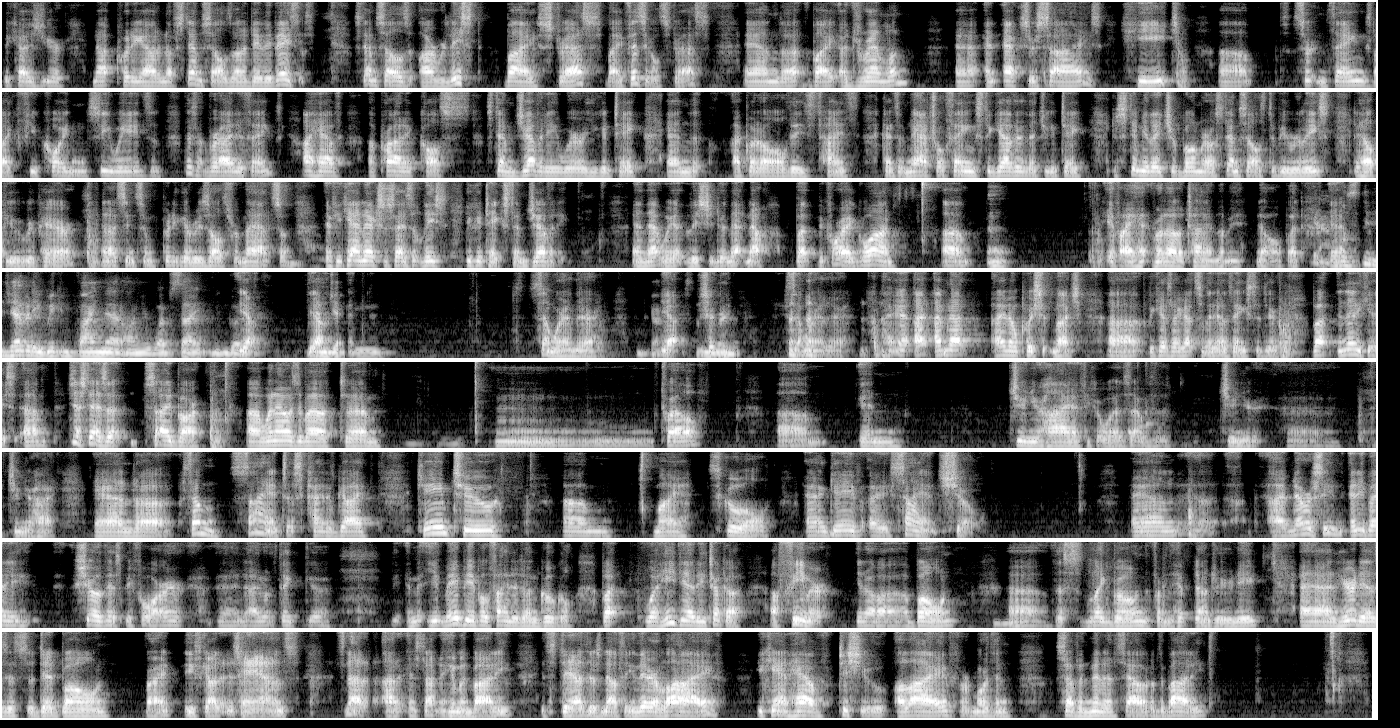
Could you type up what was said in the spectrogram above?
because you're not putting out enough stem cells on a daily basis. Stem cells are released by stress, by physical stress, and uh, by adrenaline uh, and exercise, heat, uh, certain things like fucoidan seaweeds, and there's a variety of things. I have a product called Stemgevity where you can take and I put all these kinds, kinds of natural things together that you can take to stimulate your bone marrow stem cells to be released to help you repair. And I've seen some pretty good results from that. So if you can't exercise, at least you can take Stemgevity. And that way, at least you're doing that. Now, but before I go on, um, if I run out of time, let me know. But yeah, yeah. well, Stemgevity, we can find that on your website. We can go yeah, yeah, somewhere in there. Okay. Yeah, should be somewhere in there. I, am not. I don't push it much uh, because I got so many other things to do. But in any case, um, just as a sidebar, uh, when I was about um, mm, 12 um, in junior high, I think it was. I was a junior uh, junior high. And uh, some scientist kind of guy came to um, my school and gave a science show. And uh, I've never seen anybody show this before, and I don't think uh, you may be able to find it on Google. But what he did, he took a, a femur, you know, a bone, uh, this leg bone from the hip down to your knee, and here it is. It's a dead bone, right? He's got it in his hands. It's not. Uh, it's not in a human body. It's dead. There's nothing there alive. You can't have tissue alive for more than seven minutes out of the body.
